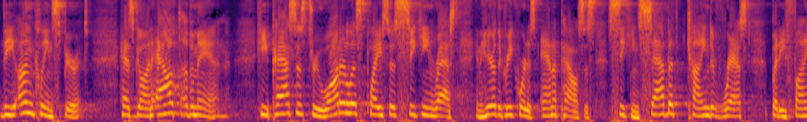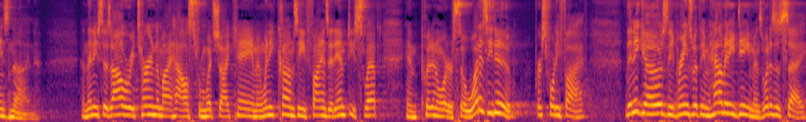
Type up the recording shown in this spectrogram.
the unclean spirit has gone out of a man, he passes through waterless places seeking rest. And here the Greek word is anapausis, seeking Sabbath kind of rest, but he finds none. And then he says, I will return to my house from which I came. And when he comes, he finds it empty, swept, and put in order. So what does he do? Verse 45. Then he goes and he brings with him how many demons? What does it say?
